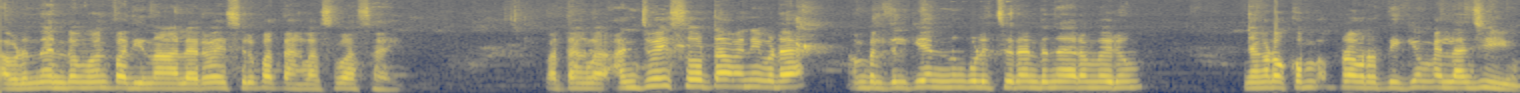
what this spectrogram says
അവിടുന്ന് എന്റെ മോൻ പതിനാലര വയസ്സിൽ പത്താം ക്ലാസ് പാസ്സായി പത്താം ക്ലാസ് അഞ്ച് വയസ്സ് തൊട്ട് അവൻ ഇവിടെ അമ്പലത്തിലേക്ക് എന്നും കുളിച്ച് രണ്ട് നേരം വരും. ഞങ്ങളുടെ ഒപ്പം പ്രവർത്തിക്കും എല്ലാം ചെയ്യും.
